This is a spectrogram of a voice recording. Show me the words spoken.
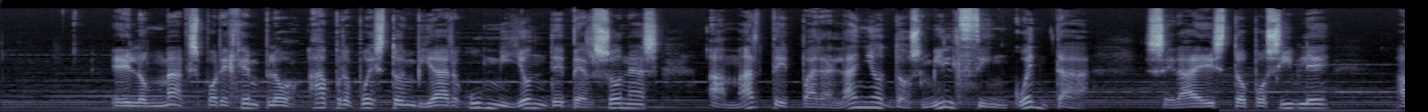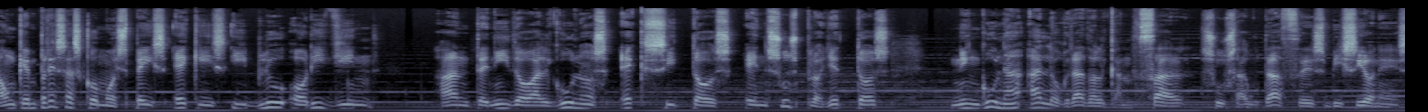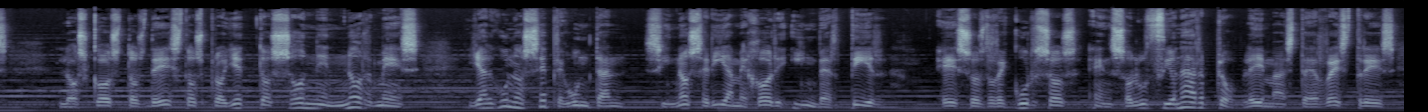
Elon Musk, por ejemplo, ha propuesto enviar un millón de personas a Marte para el año 2050 ¿Será esto posible? Aunque empresas como SpaceX y Blue Origin han tenido algunos éxitos en sus proyectos, ninguna ha logrado alcanzar sus audaces visiones. Los costos de estos proyectos son enormes y algunos se preguntan si no sería mejor invertir esos recursos en solucionar problemas terrestres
